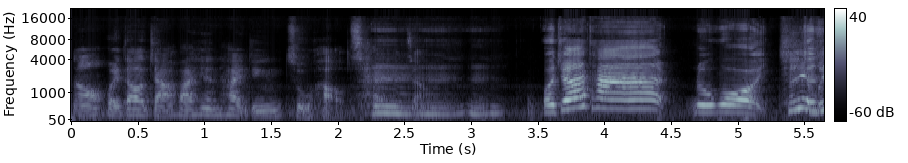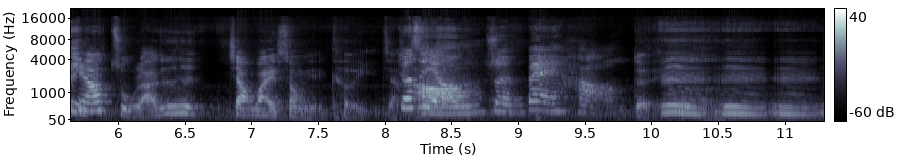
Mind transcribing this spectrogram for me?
然后回到家发现他已经煮好菜嗯这样。嗯嗯，我觉得他如果其实也不一定要煮啦，就是叫外送也可以这样。就是有哦准备好，对，嗯嗯嗯，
